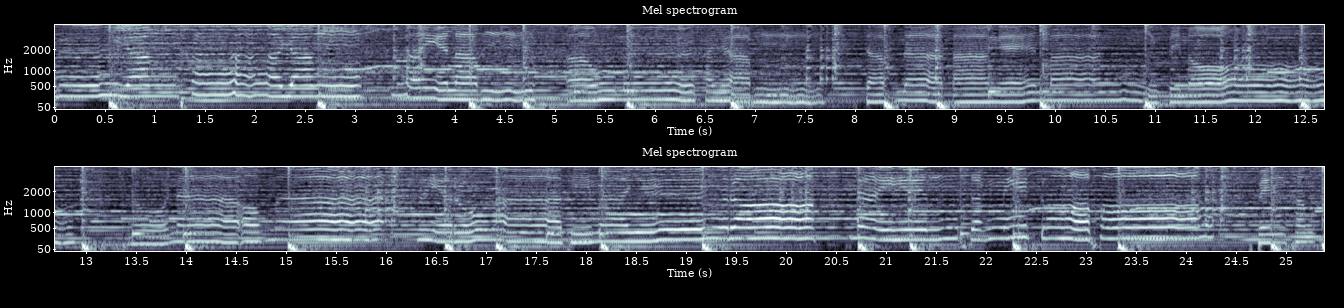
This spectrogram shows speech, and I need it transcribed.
หรือยังถ้ายังไม่หลับ เอามือขยับ จับหน้าตาแงนบางสิหนอโผล่หน้าออกมาให้รู้ว่าพี่มายืนรอ ได้เห็นสักนิดก็พอ เป็นคำข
